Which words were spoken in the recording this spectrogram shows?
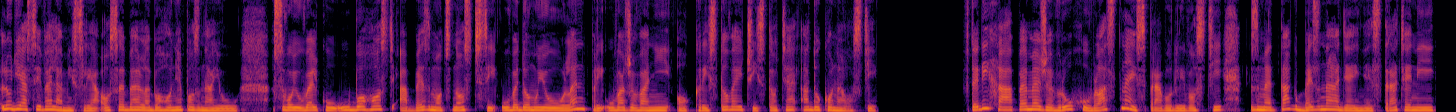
Ľudia si veľa myslia o sebe, lebo ho nepoznajú. Svoju veľkú úbohosť a bezmocnosť si uvedomujú len pri uvažovaní o Kristovej čistote a dokonalosti. Vtedy chápeme, že v rúchu vlastnej spravodlivosti sme tak beznádejne stratení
